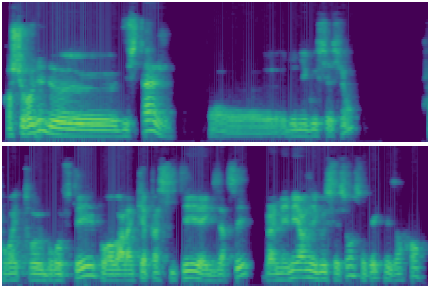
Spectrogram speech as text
Quand je suis revenu de, du stage de négociation, pour être breveté, pour avoir la capacité à exercer, ben, mes meilleures négociations, c'était avec mes enfants.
